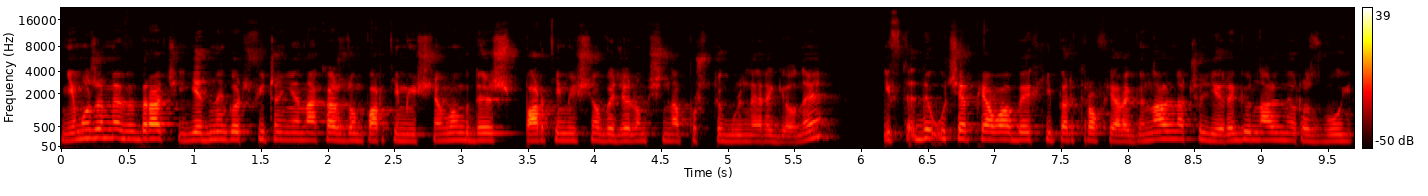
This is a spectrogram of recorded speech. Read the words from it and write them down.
nie możemy wybrać jednego ćwiczenia na każdą partię mięśniową, gdyż partie mięśniowe dzielą się na poszczególne regiony i wtedy ucierpiałaby hipertrofia regionalna, czyli regionalny rozwój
